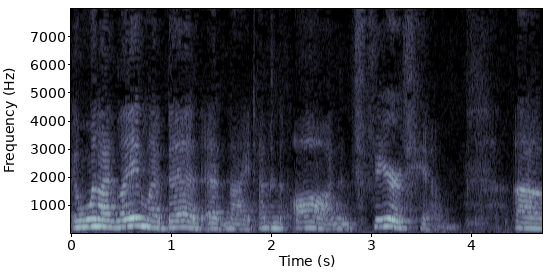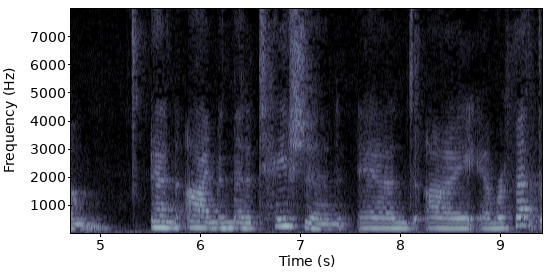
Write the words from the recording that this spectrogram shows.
And when I lay in my bed at night, I'm in awe and in fear of Him. Um, and I'm in meditation and I am reflect,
